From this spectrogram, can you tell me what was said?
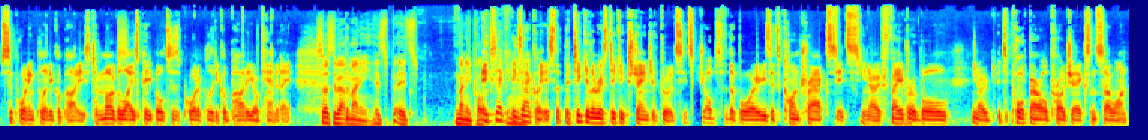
supporting political parties, to mobilize people to support a political party or candidate. So it's about the, money. It's it's money politics. Exactly, mm-hmm. exactly. It's the particularistic exchange of goods. It's jobs for the boys. It's contracts. It's you know favorable. Right. You know it's pork barrel projects and so on.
